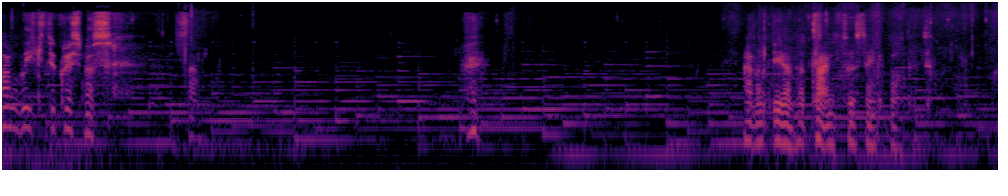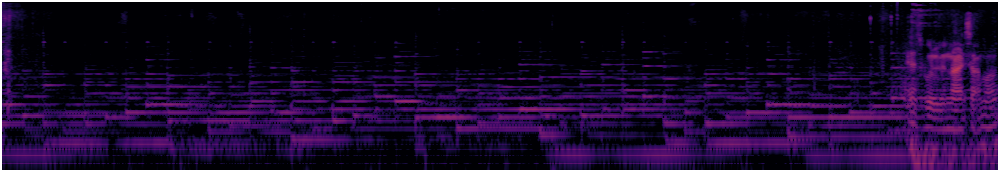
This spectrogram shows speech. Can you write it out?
One week to Christmas. So. I haven't even had time to think about it. It's really nice, Aamu.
